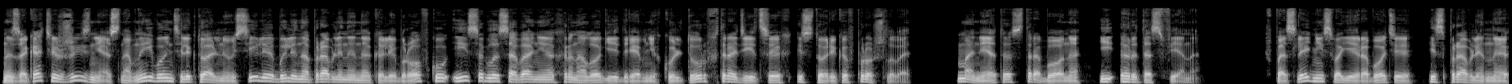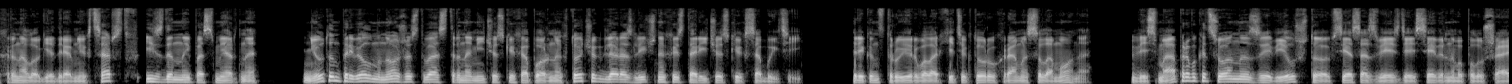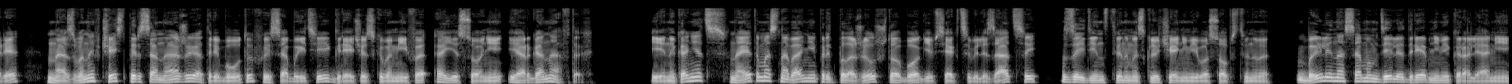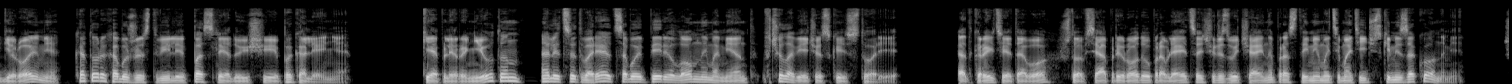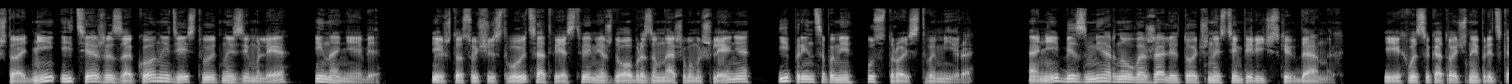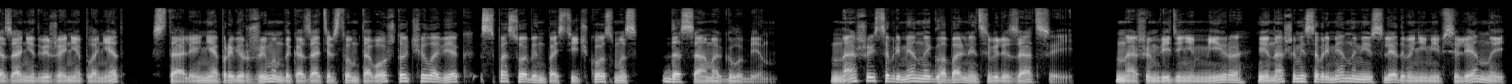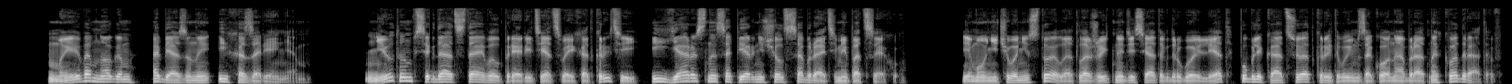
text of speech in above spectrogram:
На закате жизни основные его интеллектуальные усилия были направлены на калибровку и согласование хронологии древних культур в традициях историков прошлого — Монета, Страбона и Эратосфена. В последней своей работе «Исправленная хронология древних царств», изданной посмертно, Ньютон привел множество астрономических опорных точек для различных исторических событий. Реконструировал архитектуру храма Соломона, весьма провокационно заявил, что все созвездия северного полушария названы в честь персонажей, атрибутов и событий греческого мифа о Ясоне и аргонавтах. И наконец, на этом основании предположил, что боги всех цивилизаций, за единственным исключением его собственного, были на самом деле древними королями и героями, которых обожествили последующие поколения. Кеплер и Ньютон олицетворяют собой переломный момент в человеческой истории. Открытие того, что вся природа управляется чрезвычайно простыми математическими законами, что одни и те же законы действуют на Земле и на небе, и что существует соответствие между образом нашего мышления и принципами устройства мира. Они безмерно уважали точность эмпирических данных, и их высокоточные предсказания движения планет стали неопровержимым доказательством того, что человек способен постичь космос до самых глубин. Нашей современной глобальной цивилизацией, нашим видением мира и нашими современными исследованиями Вселенной мы во многом обязаны их озарениям. Ньютон всегда отстаивал приоритет своих открытий и яростно соперничал с собратьями по цеху. Ему ничего не стоило отложить на десяток другой лет публикацию открытого им закона обратных квадратов.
